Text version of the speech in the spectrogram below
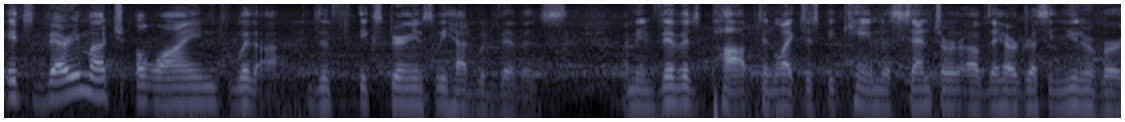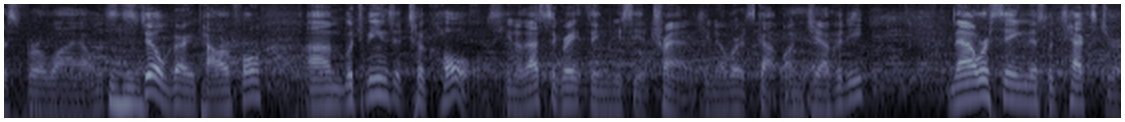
it's very much aligned with uh, the experience we had with Vivids. I mean, Vivids popped and like just became the center of the hairdressing universe for a while. It's still very powerful, um, which means it took hold. You know, that's the great thing when you see a trend. You know, where it's got longevity. Now we're seeing this with texture.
